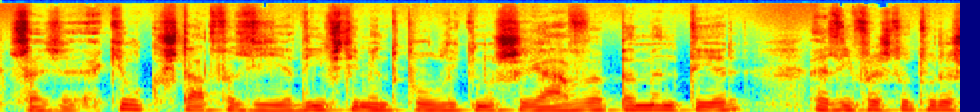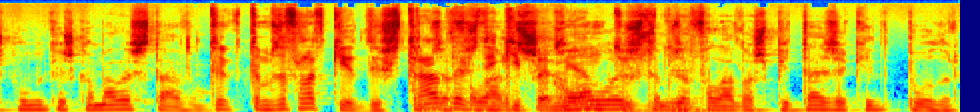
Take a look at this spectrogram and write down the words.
Ou seja, aquilo que o Estado fazia de investimento público não chegava para manter as infraestruturas públicas como elas estavam. Estamos a falar de quê? De estradas, de equipamentos? De escolas, estamos a falar de hospitais aqui de podre.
